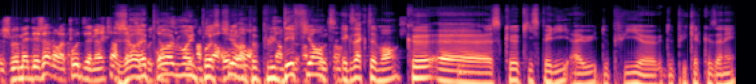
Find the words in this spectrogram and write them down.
je me mets déjà dans la peau des Américains. J'aurais probablement une posture un peu plus défiante, exactement, que euh, ce que Kispelli a eu depuis euh, depuis quelques années.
